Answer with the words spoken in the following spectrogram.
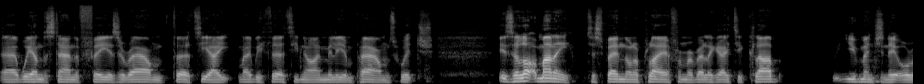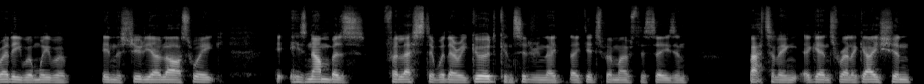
Uh, we understand the fee is around 38, maybe 39 million pounds, which is a lot of money to spend on a player from a relegated club. You've mentioned it already when we were in the studio last week. His numbers for Leicester were very good, considering they, they did spend most of the season battling against relegation.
